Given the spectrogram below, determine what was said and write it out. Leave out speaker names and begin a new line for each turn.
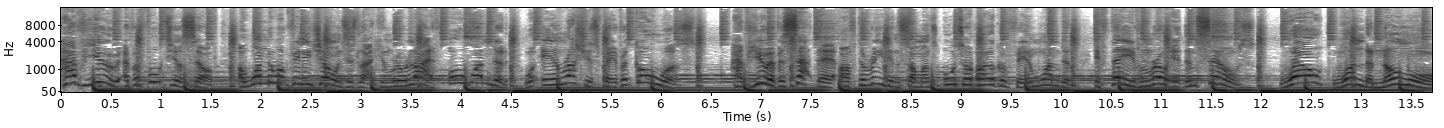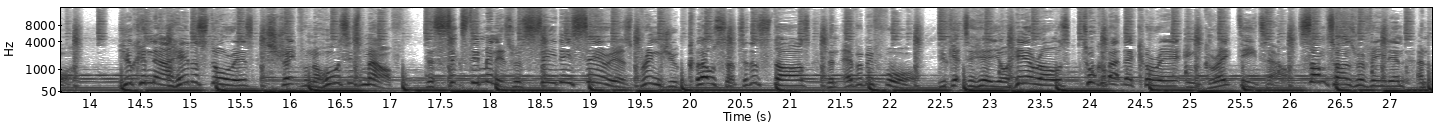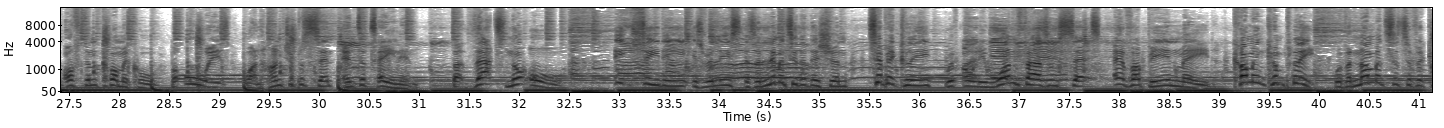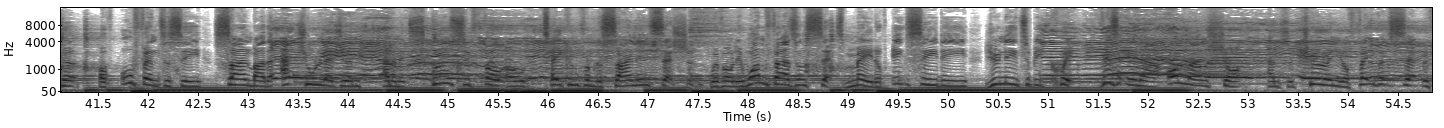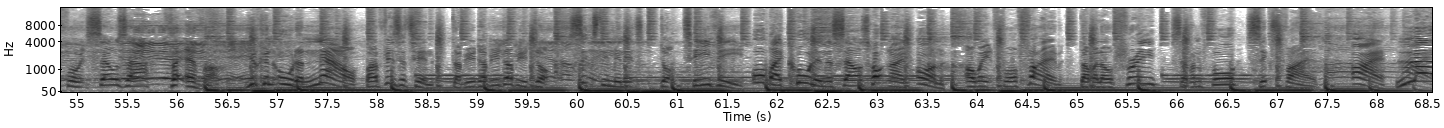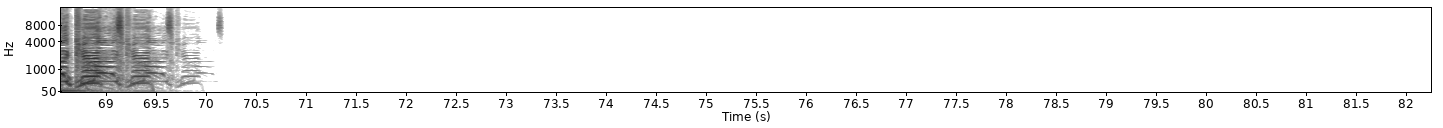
Have you ever thought to yourself, I wonder what Vinnie Jones is like in real life, or wondered what Ian Rush's favourite goal was? Have you ever sat there after reading someone's autobiography and wondered if they even wrote it themselves? Well, wonder no more. You can now hear the stories straight from the horse's mouth. The 60 Minutes with CD Series brings you closer to the stars than ever before. You get to hear your heroes talk about their career in great detail, sometimes revealing and often comical, but always 100% entertaining. But that's not all. CD is released as a limited edition, typically with only 1,000 sets ever being made. Coming complete with a numbered certificate of authenticity signed by the actual legend and an exclusive photo taken from the signing session. With only 1,000 sets made of each CD, you need to be quick visiting our online shop and securing your favourite set before it sells out forever. Order now by visiting www.60minutes.tv or by calling the sales hotline on 0845 003 7465. I like it! Like it.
